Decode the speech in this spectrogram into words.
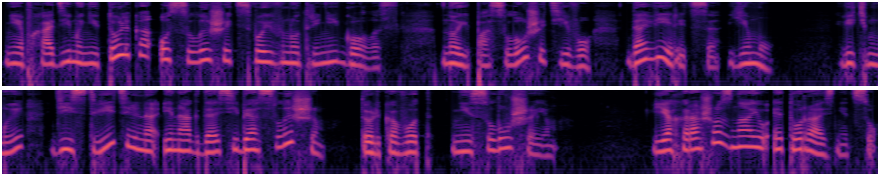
Необходимо не только услышать свой внутренний голос, но и послушать его, довериться ему. Ведь мы действительно иногда себя слышим, только вот не слушаем. Я хорошо знаю эту разницу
